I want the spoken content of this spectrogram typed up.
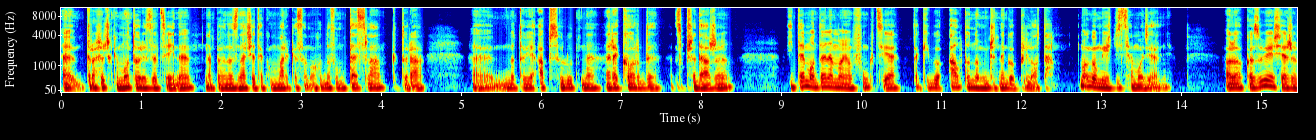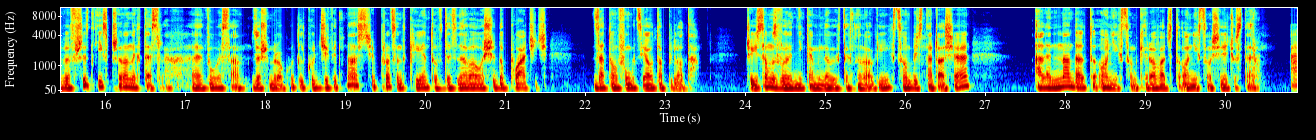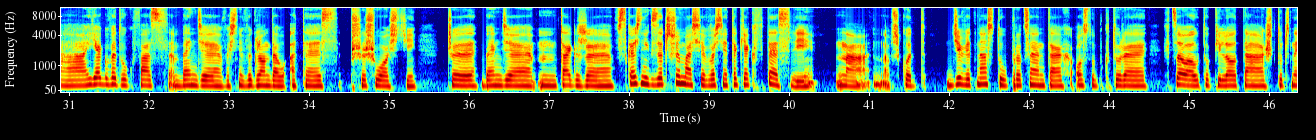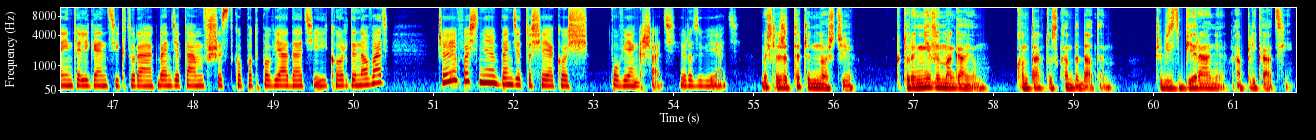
e, troszeczkę motoryzacyjny. Na pewno znacie taką markę samochodową Tesla, która e, notuje absolutne rekordy sprzedaży. I te modele mają funkcję takiego autonomicznego pilota. Mogą jeździć samodzielnie. Ale okazuje się, że we wszystkich sprzedanych Teslach e, w USA w zeszłym roku tylko 19% klientów zdecydowało się dopłacić za tą funkcję autopilota. Czyli są zwolennikami nowych technologii, chcą być na czasie, ale nadal to oni chcą kierować, to oni chcą siedzieć u steru. A jak według Was będzie właśnie wyglądał ATS przyszłości? Czy będzie mm, tak, że wskaźnik zatrzyma się właśnie tak jak w Tesli na na przykład 19% osób, które chcą autopilota, sztucznej inteligencji, która będzie tam wszystko podpowiadać i koordynować? Czy właśnie będzie to się jakoś powiększać, rozwijać? Myślę, że te czynności, które nie wymagają kontaktu z kandydatem, czyli zbieranie aplikacji,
